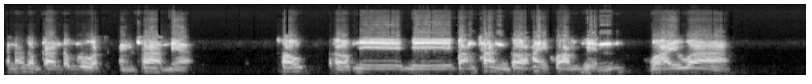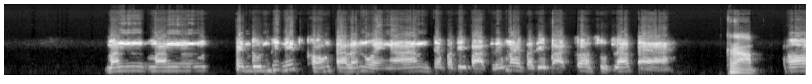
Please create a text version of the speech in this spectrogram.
คณะกรรมการตำรวจแห่งชาติเนี่ยเขาเอ่อมีมีบางท่านก็ให้ความเห็นไว้ว่ามันมันเป็นดุลพินิษของแต่ละหน่วยงานจะปฏิบัติหรือไม่ปฏิบัติก็สุดแล้วแต่ ครับ เพราะ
